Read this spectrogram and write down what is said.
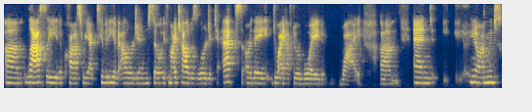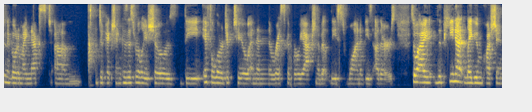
Um, lastly, the cross reactivity of allergens. So if my child is allergic to X, are they, do I have to avoid why. Um, and, you know, I'm just going to go to my next um, depiction because this really shows the if allergic to and then the risk of a reaction of at least one of these others. So I, the peanut legume question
